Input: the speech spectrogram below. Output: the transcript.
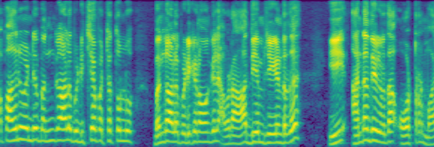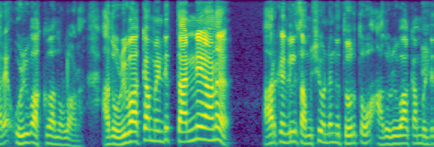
അപ്പോൾ അതിനുവേണ്ടി ബംഗാൾ പിടിച്ചേ പറ്റത്തുള്ളൂ. ബംഗാൾ പിടിക്കണമെങ്കിൽ അവിടെ ആദ്യം ചെയ്യേണ്ടത് ഈ അനധികൃത വോട്ടർമാരെ ഒഴിവാക്കുക എന്നുള്ളതാണ്. അത് ഒഴിവാക്കാൻ വേണ്ടി തന്നെയാണ് ആർക്കെങ്കിലും സംശയം ഉണ്ടെങ്കിൽ തീർത്തോ അത് ഒഴിവാക്കാൻ വേണ്ടി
